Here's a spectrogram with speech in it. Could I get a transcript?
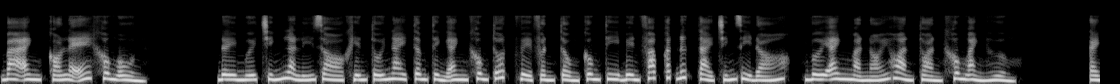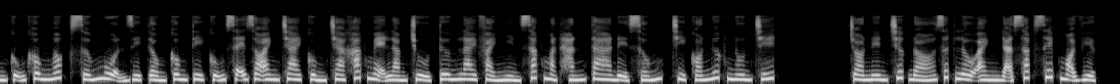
ba anh có lẽ không ổn. Đây mới chính là lý do khiến tối nay tâm tình anh không tốt về phần tổng công ty bên Pháp cắt đứt tài chính gì đó, với anh mà nói hoàn toàn không ảnh hưởng. Anh cũng không ngốc sớm muộn gì tổng công ty cũng sẽ do anh trai cùng cha khác mẹ làm chủ tương lai phải nhìn sắc mặt hắn ta để sống, chỉ có nước nôn chết. Cho nên trước đó rất lâu anh đã sắp xếp mọi việc,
